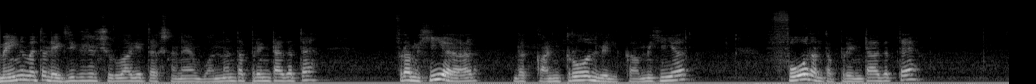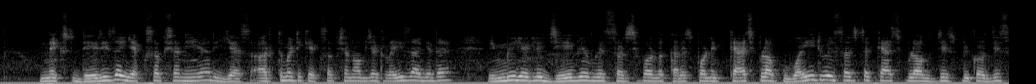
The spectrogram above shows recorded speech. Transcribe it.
ಮೇನ್ ಮೆಥಡ್ ಎಕ್ಸಿಕ್ಯೂಷನ್ ಶುರುವಾಗಿದ ತಕ್ಷಣ ಒನ್ ಅಂತ ಪ್ರಿಂಟ್ ಆಗುತ್ತೆ from here the control will come here four ಅಂತ ಪ್ರಿಂಟ್ ಆಗುತ್ತೆ next there is a exception here as arithmetic exception object raise ಆಗಿದೆ immediately J V M will search for the corresponding catch block why it will search the catch block this because this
